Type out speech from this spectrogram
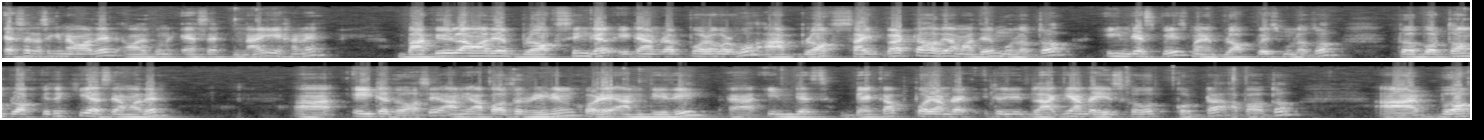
অ্যাসেট আছে কিনা আমাদের? আমাদের কোনো অ্যাসেট নাই এখানে। বাকি হলো আমাদের ব্লক সিঙ্গেল এটা আমরা পরে করব। আর ব্লক সাইড বারটা হবে আমাদের মূলত ইন্ডেক্স পেজ মানে ব্লক পেজ মূলত। তো বর্তমান ব্লক পেজে কি আছে আমাদের? এইটা তো আছে। আমি আপাতত রিনিউ করে আমি দিয়ে দিই ইন্ডেক্স ব্যাকআপ পরে আমরা এটা যদি লাগে আমরা ইউজ করব কোডটা আপাতত। আর ব্লক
